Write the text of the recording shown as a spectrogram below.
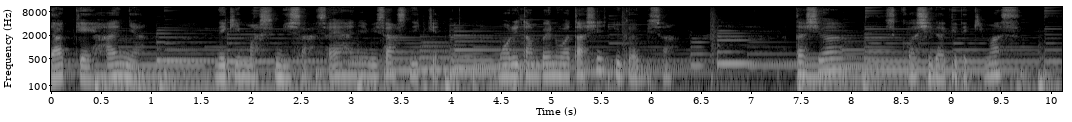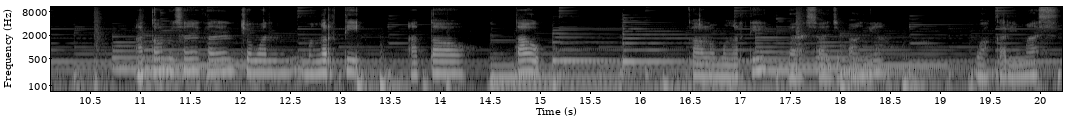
dake hanya, dekimas bisa, saya hanya bisa sedikit mau ditambahin watashi juga bisa watashi wa sukoshi dake dekimasu atau misalnya kalian cuman mengerti atau tahu. Kalau mengerti bahasa Jepangnya wakarimas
